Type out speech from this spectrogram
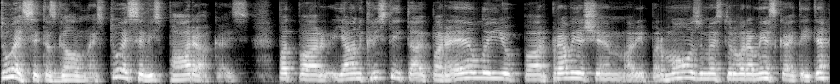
Tu esi tas galvenais, tu esi vispārākais. Pat par Jāni Kristītāju, par Ēliju, par praviešiem, arī par Mūzu mēs tur varam ieskaitīt, ja?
